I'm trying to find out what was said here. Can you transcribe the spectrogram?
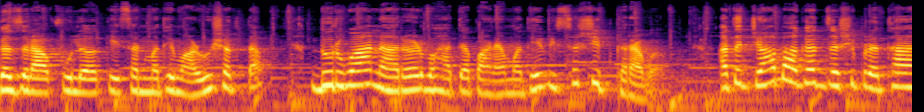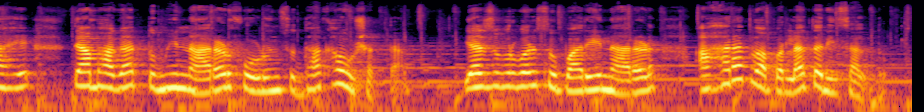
गजरा फुलं केसांमध्ये माळू शकता. दुर्वा नारळ वाहत्या पाण्यामध्ये विसर्जित करावं. आता ज्या भागात जशी प्रथा आहे त्या भागात तुम्ही नारळ फोडून सुद्धा खाऊ शकता. याचबरोबर सुपारी नारळ आहारात वापरला तरी चालतो.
